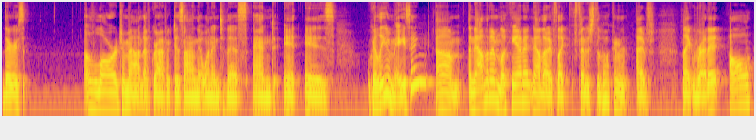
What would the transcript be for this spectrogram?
There's a large amount of graphic design that went into this, and it is really amazing. Um, now that I'm looking at it, now that I've like finished the book and I've like read it all,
